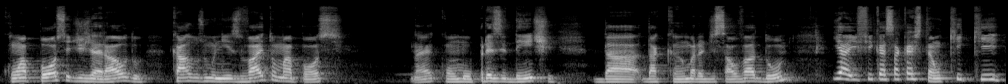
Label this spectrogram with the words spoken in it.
com a posse de Geraldo, Carlos Muniz vai tomar posse, né, como presidente da, da Câmara de Salvador. E aí fica essa questão, Kiki,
